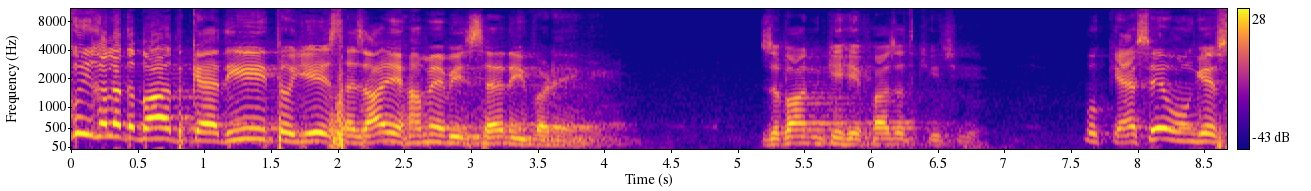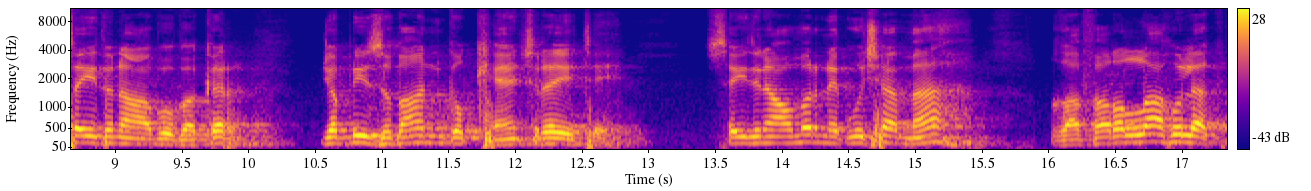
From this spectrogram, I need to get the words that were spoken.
کوئی غلط بات کہہ دی تو یہ سزائیں ہمیں بھی سہنی پڑیں گی۔ زبان کی حفاظت کیجیے۔ وہ کیسے ہوں گے سیدنا ابو بکر جو اپنی زبان کو کھینچ رہے تھے؟ سیدنا عمر نے پوچھا میں غفر اللہ لک۔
